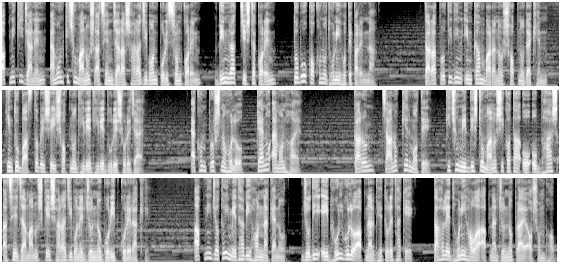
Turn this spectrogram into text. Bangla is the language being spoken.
আপনি কি জানেন, এমন কিছু মানুষ আছেন যারা সারা জীবন পরিশ্রম করেন, দিনরাত চেষ্টা করেন, তবুও কখনো ধনী হতে পারেন না। তারা প্রতিদিন ইনকাম বাড়ানোর স্বপ্ন দেখেন, কিন্তু বাস্তবে সেই স্বপ্ন ধীরে ধীরে দূরে সরে যায়। এখন প্রশ্ন হল, কেন এমন হয়? কারণ, চাণক্যের মতে, কিছু নির্দিষ্ট মানসিকতা ও অভ্যাস আছে যা মানুষকে সারা জীবনের জন্য গরিব করে রাখে। আপনি যতই মেধাবী হন না কেন যদি এই ভুলগুলো আপনার ভেতরে থাকে, তাহলে ধনী হওয়া আপনার জন্য প্রায় অসম্ভব।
